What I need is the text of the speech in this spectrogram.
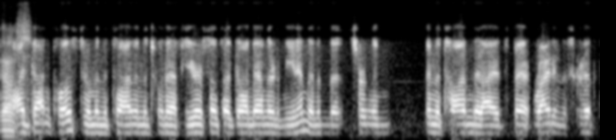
yes. I'd gotten close to him in the time in the two and a half years since I'd gone down there to meet him, and in the, certainly in the time that I had spent writing the scripts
